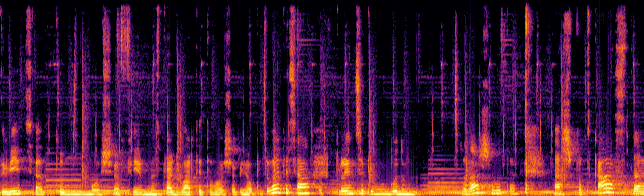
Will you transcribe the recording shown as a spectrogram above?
дивіться, тому що фільм насправді вартий того, щоб його подивитися. В принципі, ми будемо завершувати наш подкаст. Е,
